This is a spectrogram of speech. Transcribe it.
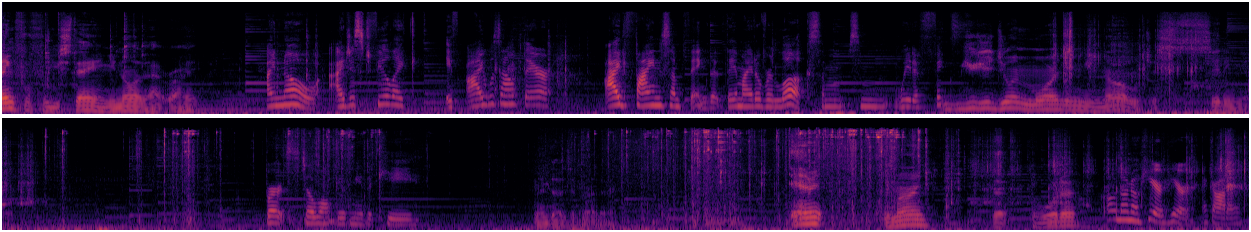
Thankful for you staying, you know that, right? I know. I just feel like if I was out there, I'd find something that they might overlook, some some way to fix. You- You're doing more than you know, just sitting there. Bert still won't give me the key. It doesn't matter. Damn it! You mind? The, the water? Oh no no, here here, I got it.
